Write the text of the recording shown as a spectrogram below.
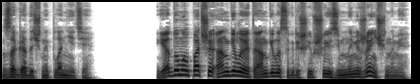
загадочной планете. Я думал, падшие ангелы — это ангелы, согрешившие земными женщинами.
